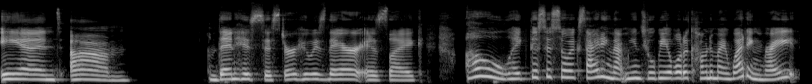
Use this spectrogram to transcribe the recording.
and um, then his sister, who is there, is like, Oh, like this is so exciting. That means you'll be able to come to my wedding, right?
